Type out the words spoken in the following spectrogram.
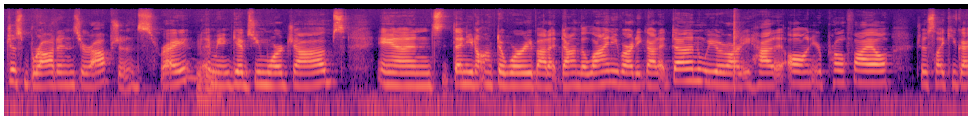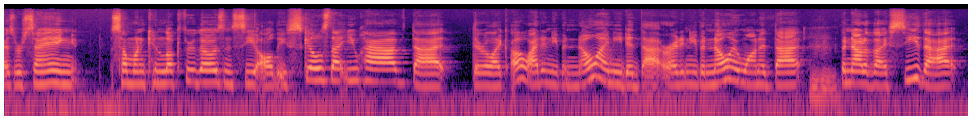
just broadens your options, right? I mm-hmm. mean, it gives you more jobs, and then you don't have to worry about it down the line. You've already got it done. We already had it all in your profile, just like you guys were saying. Someone can look through those and see all these skills that you have that they're like, oh, I didn't even know I needed that, or I didn't even know I wanted that. Mm-hmm. But now that I see that,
